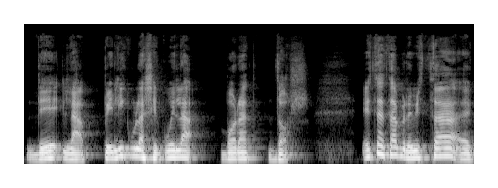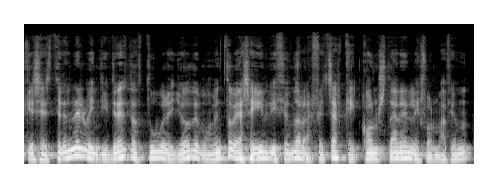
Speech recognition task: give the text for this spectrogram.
de la película secuela Borat 2. Esta está prevista que se estrene el 23 de octubre. Yo de momento voy a seguir diciendo las fechas que constan en la información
